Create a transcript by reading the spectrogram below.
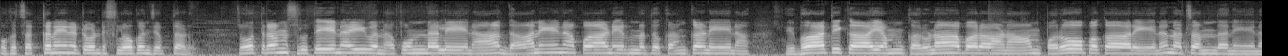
ఒక చక్కనైనటువంటి శ్లోకం చెప్తాడు. స్తోత్రం శృతేనైవ నకుండలేన దానేన పాణిర్నతు కంకణేన విభాతికాయం కరుణాపరాణం పరోపకారేణ నచందనేన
